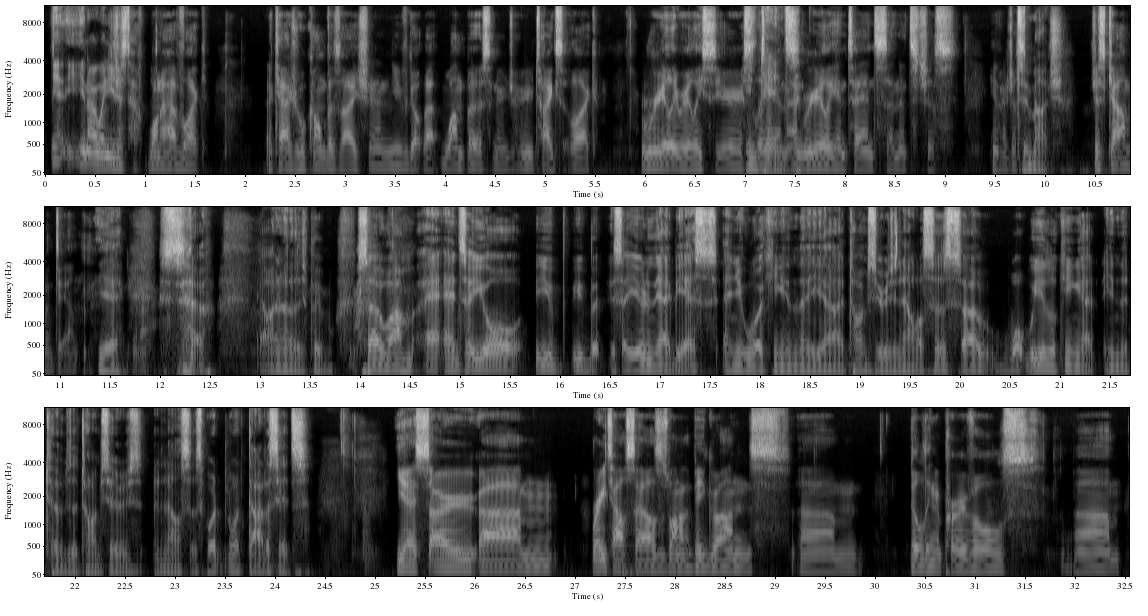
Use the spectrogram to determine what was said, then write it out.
you know, when you just want to have like a casual conversation you've got that one person who, who takes it like really, really seriously and, and really intense, and it's just, you know, just too much. Just calm it down. Yeah. So yeah, I know those people. So um, a- and so you're you you so you're in the ABS and you're working in the uh, time series analysis. So what were you looking at in the terms of the time series analysis? What what data sets? Yeah, so um, retail sales is one of the big ones. Um, building approvals, um,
